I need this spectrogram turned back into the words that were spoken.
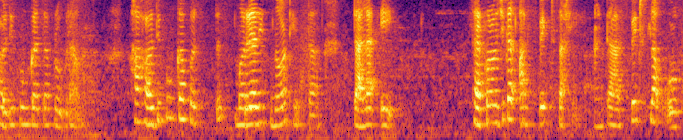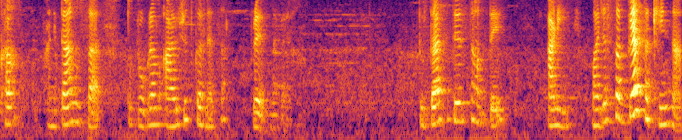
हळदी कुंकाचा प्रोग्राम हा हळदी कुंकापर्यंत मर्यादित न ठेवता त्याला एक सायकोलॉजिकल आस्पेक्ट्स आहे आणि त्या आस्पेक्ट्सला ओळखा आणि त्यानुसार तो प्रोग्राम आयोजित करण्याचा प्रयत्न करा. तुर्तास तेच थांबते आणि माझ्या सगळ्या सखींना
